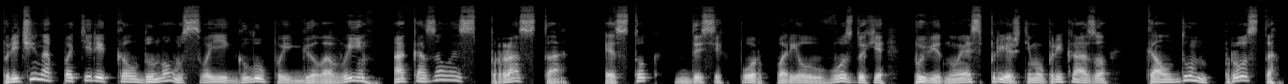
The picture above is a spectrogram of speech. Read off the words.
Причина потери колдуном своей глупой головы оказалась проста. Эсток до сих пор парил в воздухе, повинуясь прежнему приказу. Колдун просто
